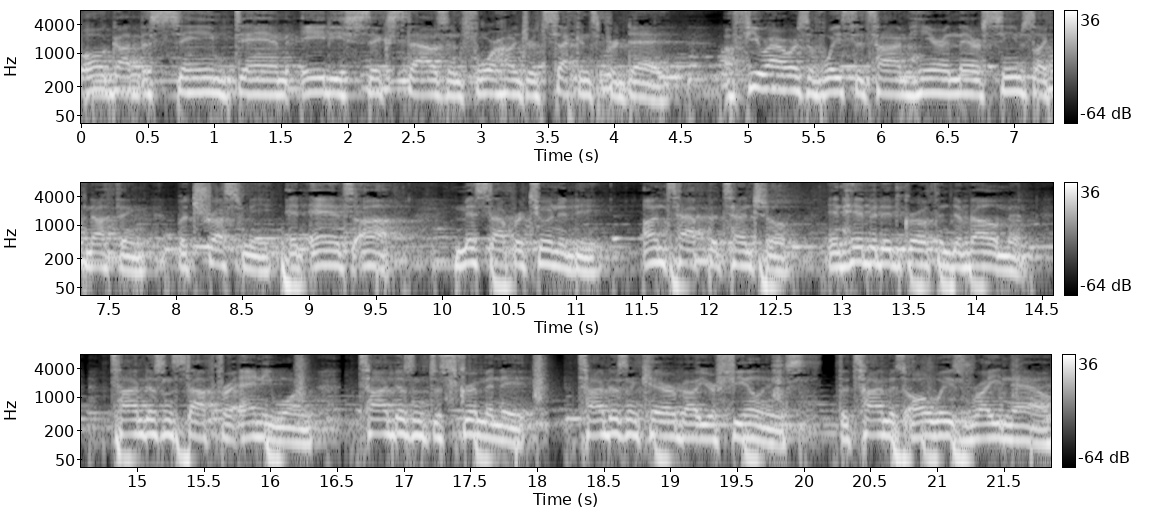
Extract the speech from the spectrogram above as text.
all got the same damn 86,400 seconds per day. A few hours of wasted time here and there seems like nothing, but trust me, it adds up. Missed opportunity, untapped potential, inhibited growth and development. Time doesn't stop for anyone. Time doesn't discriminate. Time doesn't care about your feelings. The time is always right now.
